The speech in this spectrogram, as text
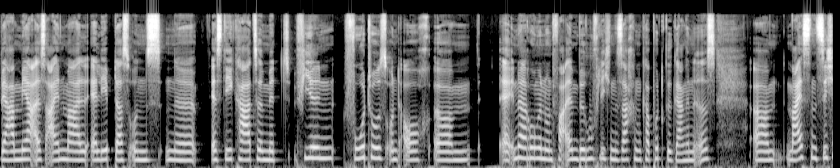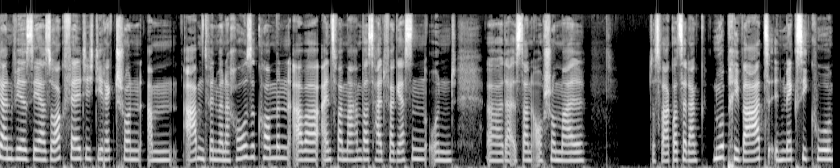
wir haben mehr als einmal erlebt, dass uns eine SD-Karte mit vielen Fotos und auch ähm, Erinnerungen und vor allem beruflichen Sachen kaputt gegangen ist. Ähm, meistens sichern wir sehr sorgfältig direkt schon am Abend, wenn wir nach Hause kommen, aber ein, zwei Mal haben wir es halt vergessen und äh, da ist dann auch schon mal, das war Gott sei Dank nur privat in Mexiko,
